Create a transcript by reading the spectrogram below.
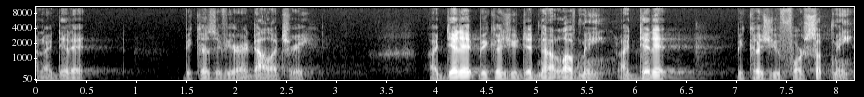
and I did it because of your idolatry. I did it because you did not love me. I did it because you forsook me.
